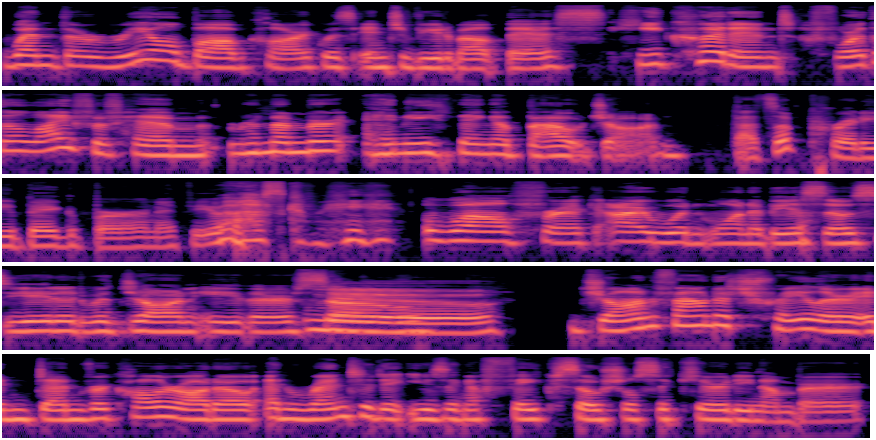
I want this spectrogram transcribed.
When the real Bob Clark was interviewed about this, he couldn't, for the life of him, remember anything about John. That's a pretty big burn, if you ask me. Well, frick, I wouldn't want to be associated with John either. So, No. John found a trailer in Denver, Colorado, and rented it using a fake social security number.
